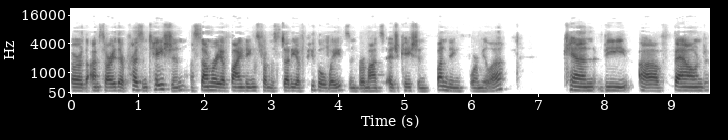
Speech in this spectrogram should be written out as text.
or the, I'm sorry, their presentation, a summary of findings from the study of pupil weights in Vermont's education funding formula, can be uh, found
